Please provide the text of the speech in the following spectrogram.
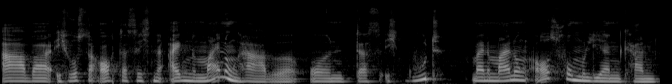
aber ich wusste auch, dass ich eine eigene Meinung habe und dass ich gut meine Meinung ausformulieren kann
